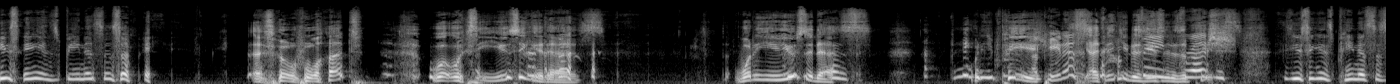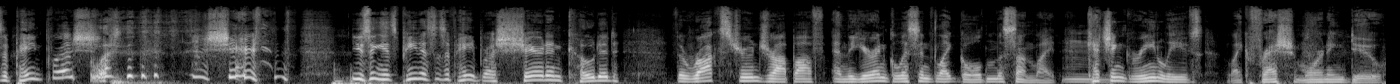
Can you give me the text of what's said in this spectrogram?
using his penis as a baby. As a what? What was he using it as? What do you use it as? What do you pee? A penis? I think you just use it as a Paintbrush. penis. Using his penis as a paintbrush. What? Sheridan using his penis as a paintbrush. Sheridan coated the rock-strewn drop-off, and the urine glistened like gold in the sunlight, Mm. catching green leaves like fresh morning dew.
